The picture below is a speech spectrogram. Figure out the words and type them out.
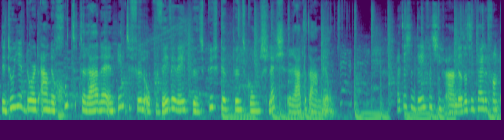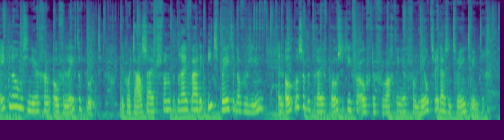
Dit doe je door het aandeel goed te raden en in te vullen op www.kuske.com slash aandeel. Het is een defensief aandeel dat in tijden van economische neergang overleeft of bloeit. De kwartaalcijfers van het bedrijf waren iets beter dan voorzien en ook was het bedrijf positiever over de verwachtingen van heel 2022.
